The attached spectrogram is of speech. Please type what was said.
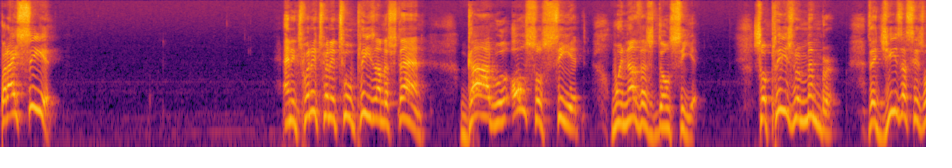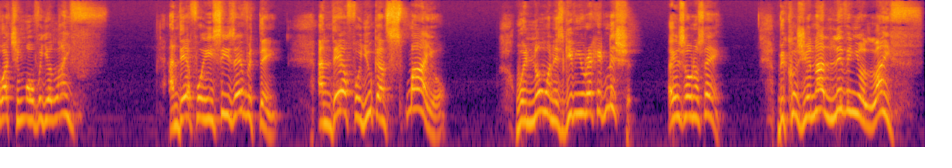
but I see it. And in 2022, please understand, God will also see it when others don't see it. So please remember that Jesus is watching over your life. And therefore, He sees everything. And therefore, you can smile when no one is giving you recognition. Are you what I'm saying? Because you're not living your life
